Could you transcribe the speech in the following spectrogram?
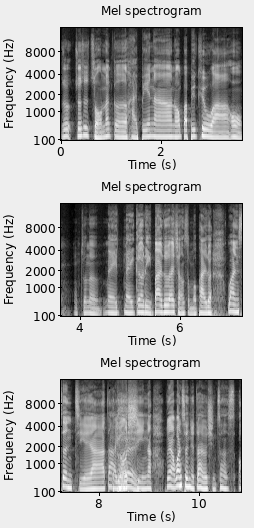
就就是走那个海边啊，然后 barbecue 啊，哦，真的每每个礼拜都在想什么派对，万圣节啊，大游行啊。我跟你讲，万圣节大游行真的是哦，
